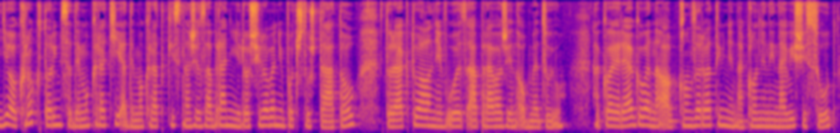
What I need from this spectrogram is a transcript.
Ide o krok, ktorým sa demokrati a demokratky snažia zabrániť rozširovaniu počtu štátov, ktoré aktuálne v USA práva žien obmedzujú, ako aj reagovať na konzervatívne naklonený najvyšší súd,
